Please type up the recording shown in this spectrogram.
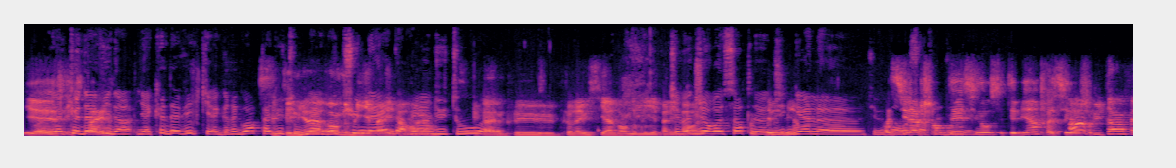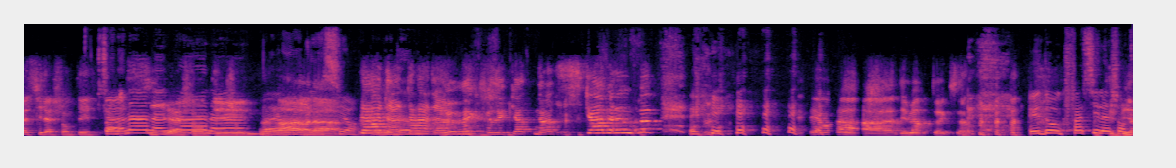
Il Yes, n'y a que. David, hein. il y a que David qui Grégoire pas du tout. mieux avant, aucune n'oubliez pas les paroles, rien hein. du tout. C'est quand euh. même plus, plus réussi avant, n'oubliez pas les Tu veux que paroles. je ressorte le jingle euh, tu veux Facile à chanter, sinon c'était bien facile à Ah chanter. putain, facile à chanter. Facile à chanter. Ah. Le mec faisait quatre notes. Skabaloubop. Et voilà, démerde-toi avec ça. Et donc, facile à chanter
